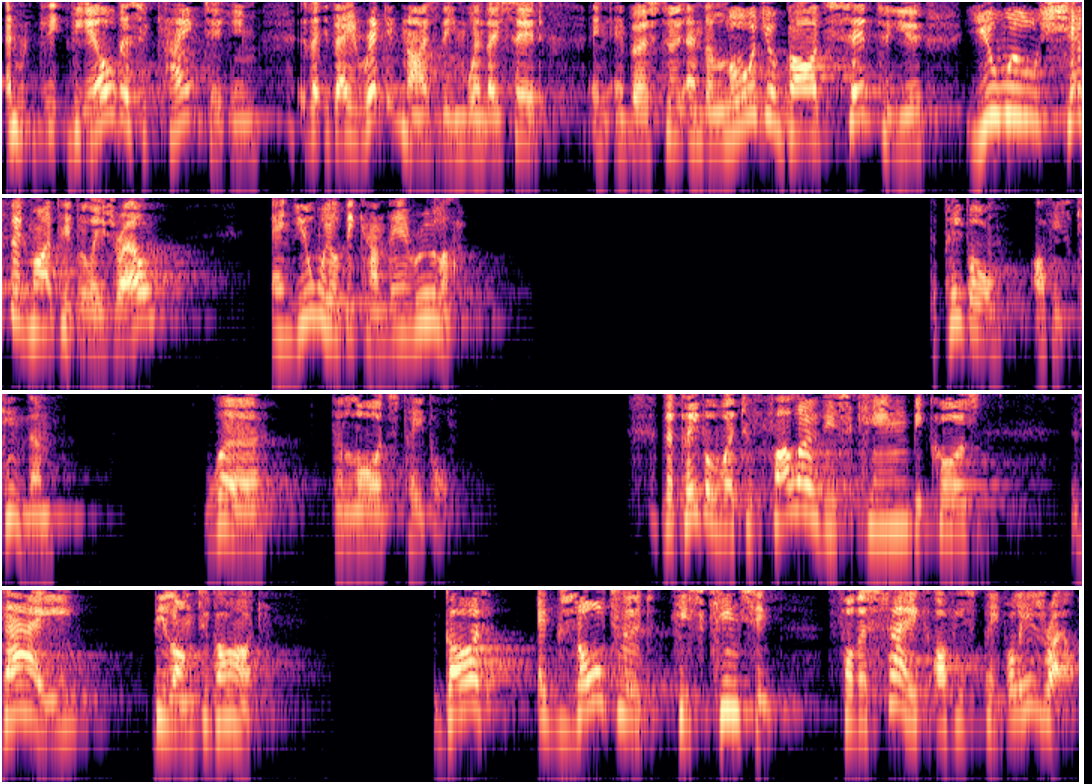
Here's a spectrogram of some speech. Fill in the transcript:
And the, the elders who came to him, they, recognized him when they said in, in verse 2, And the Lord your God said to you, You will shepherd my people Israel, and you will become their ruler. The people of his kingdom were the Lord's people. The people were to follow this king because they belonged to God. God exalted his kingship for the sake of his people Israel.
